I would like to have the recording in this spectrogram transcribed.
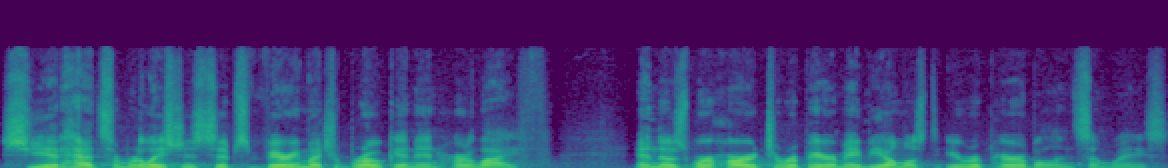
she had had some relationships very much broken in her life. And those were hard to repair, maybe almost irreparable in some ways.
